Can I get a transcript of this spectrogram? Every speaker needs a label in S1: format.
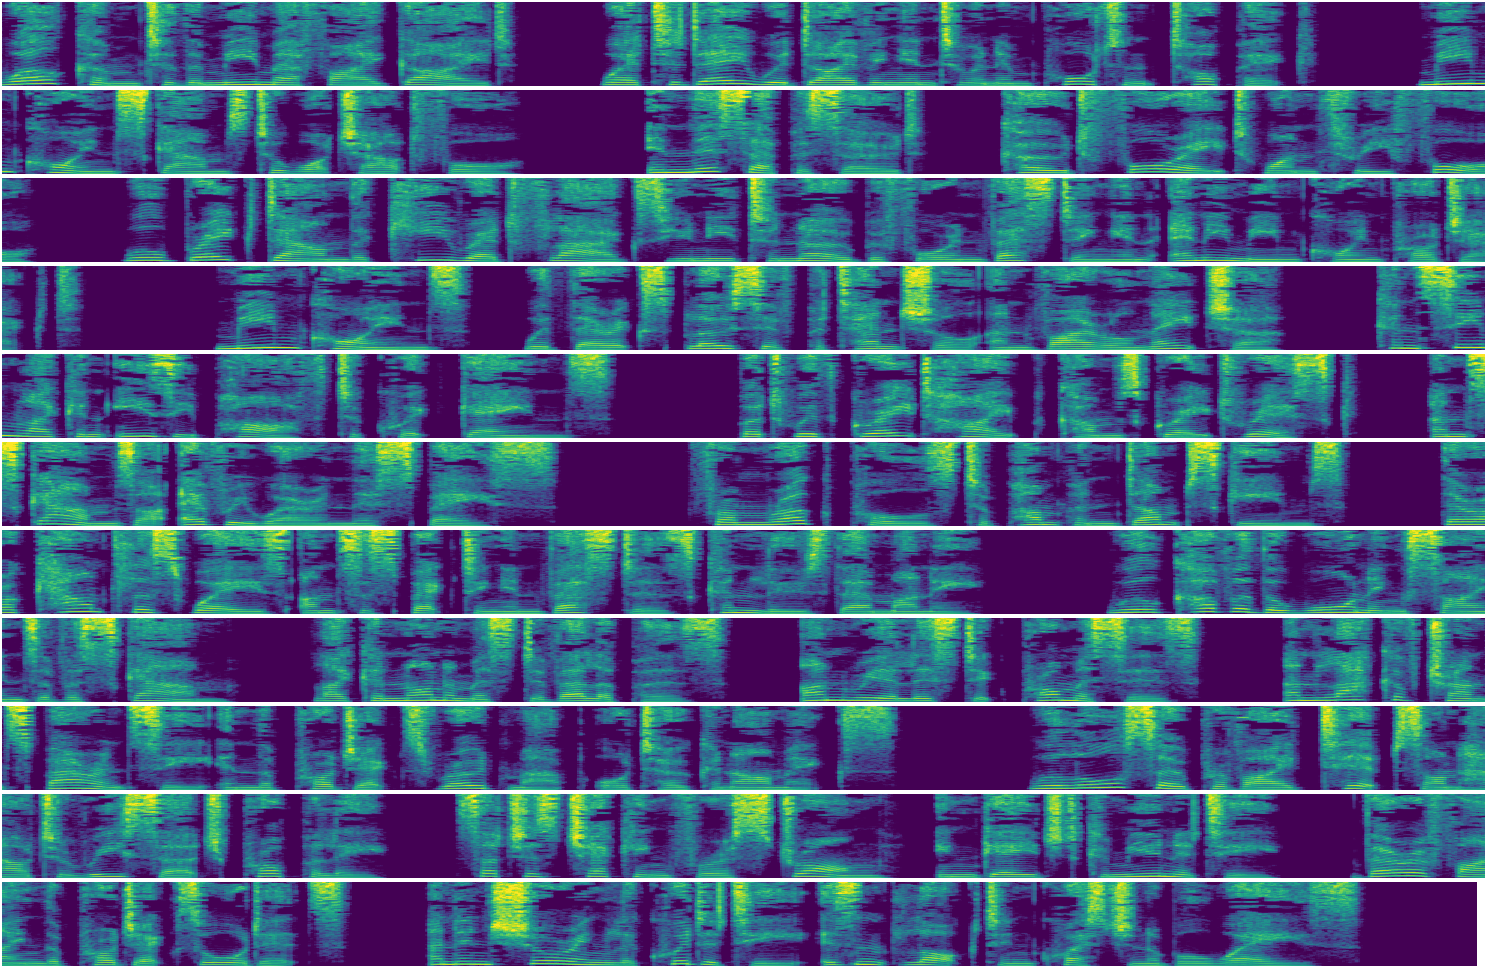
S1: Welcome to the MemeFI Guide, where today we're diving into an important topic meme coin scams to watch out for. In this episode, code 48134 will break down the key red flags you need to know before investing in any meme coin project. Meme coins, with their explosive potential and viral nature, can seem like an easy path to quick gains. But with great hype comes great risk, and scams are everywhere in this space. From rug pulls to pump and dump schemes, there are countless ways unsuspecting investors can lose their money. We'll cover the warning signs of a scam, like anonymous developers, unrealistic promises, and lack of transparency in the project's roadmap or tokenomics. We'll also provide tips on how to research properly, such as checking for a strong, engaged community, verifying the project's audits, and ensuring liquidity isn't locked in questionable ways.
